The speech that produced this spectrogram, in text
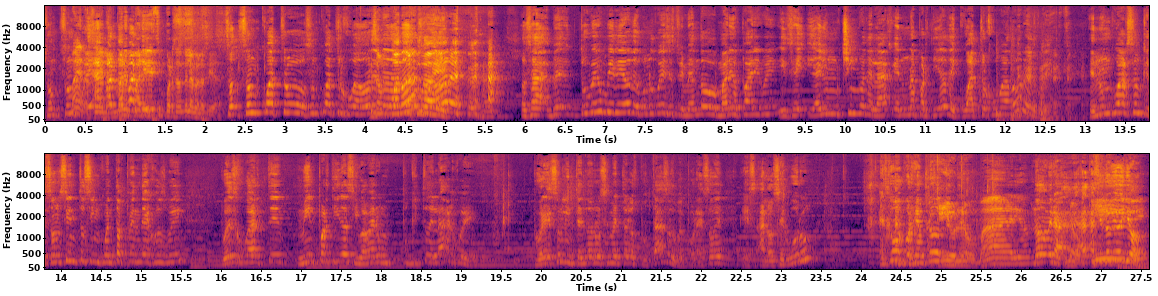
son, son, Bueno, eh, sí, Mario Party es importante la velocidad. son, son cuatro, son cuatro jugadores Son nada cuatro más, jugadores. O sea, ve- tú ves un video de unos güeyes streameando Mario Party, güey, y, y hay un chingo de lag en una partida de cuatro jugadores, güey. En un Warzone que son 150 pendejos, güey, puedes jugarte mil partidas y va a haber un poquito de lag, güey. Por eso Nintendo no se mete a los putazos, güey. Por eso es a lo seguro. Es como, por ejemplo... Aquí hay un nuevo Mario. No, mira, así lo veo yo.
